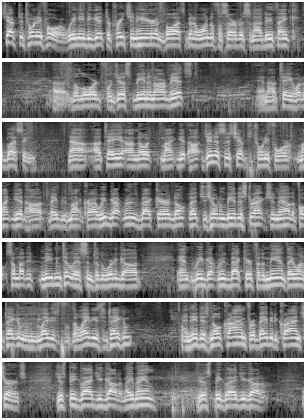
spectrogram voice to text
Chapter 24. We need to get to preaching here, and boy, it's been a wonderful service, and I do thank uh, the Lord for just being in our midst. And I'll tell you what a blessing. Now, I'll tell you, I know it might get hot. Genesis chapter 24 might get hot. Babies might cry. We've got rooms back there. Don't let your children be a distraction now to folks, somebody needing to listen to the Word of God. And we've got rooms back here for the men if they want to take them, and ladies for the ladies to take them. And it is no crime for a baby to cry in church. Just be glad you got him. Amen? Just be glad you got them.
